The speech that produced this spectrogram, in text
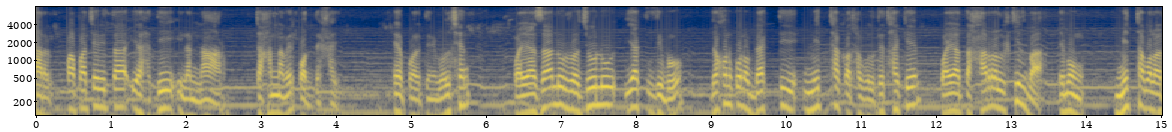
আর পাপাচারিতা ইয়াহদি ইলান নার, জাহান্নামের পথ দেখায় এরপরে তিনি বলছেন ওয়াজালুর রজুলু ইয়াকদিবু যখন কোনো ব্যক্তি মিথ্যা কথা বলতে থাকে ওয়াত হারাল কিজবা এবং মিথ্যা বলার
